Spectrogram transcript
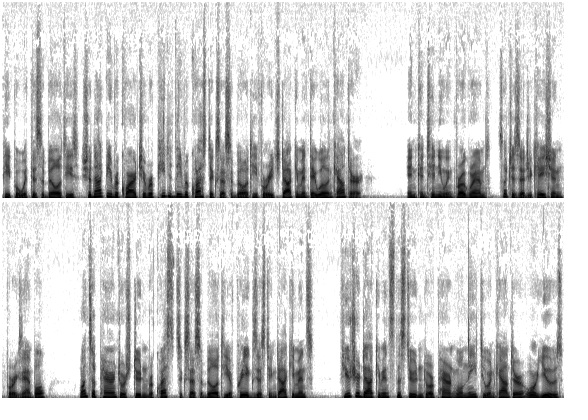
people with disabilities should not be required to repeatedly request accessibility for each document they will encounter. In continuing programs, such as education, for example, once a parent or student requests accessibility of pre existing documents, future documents the student or parent will need to encounter or use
